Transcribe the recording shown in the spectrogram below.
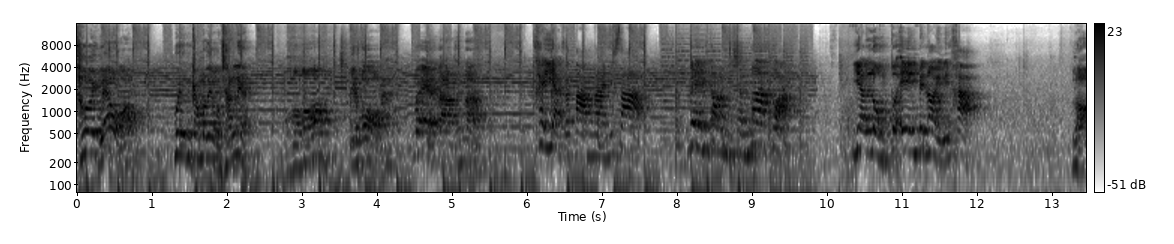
เธออีกแล้วเหรอ เวรกรรมอะไรของฉันเนี่ย อ๋อ อย่าบอกนะว่าแอบตามฉันมา ใครอยากจะตามนายไม่ทราบเวรกรรมของฉันมากกว่า อย่าหลงตัวเองไปหน่อยเลยค่ะ เหรอ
